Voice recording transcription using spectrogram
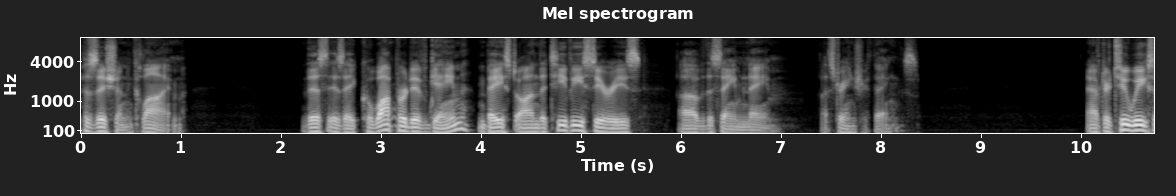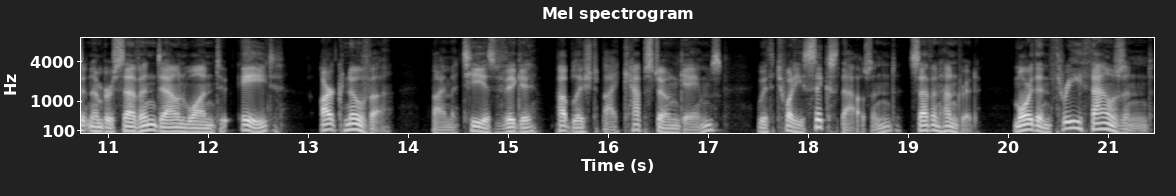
position climb. This is a cooperative game based on the TV series of the same name, Stranger Things. After two weeks at number 7, down 1 to 8, Ark Nova by Matthias Wigge, published by Capstone Games, with 26,700, more than 3,000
